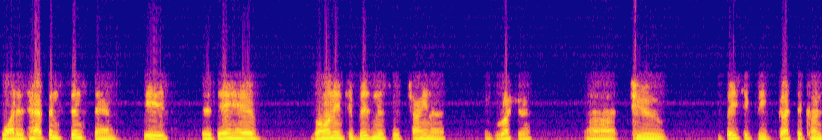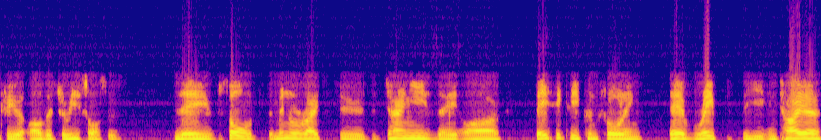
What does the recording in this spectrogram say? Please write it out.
What has happened since then is that they have gone into business with China and Russia uh, to basically gut the country of its resources. They've sold the mineral rights to the Chinese. They are basically controlling They've raped the entire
